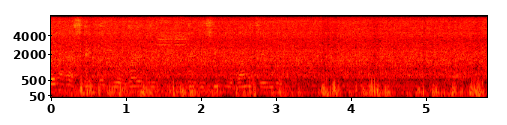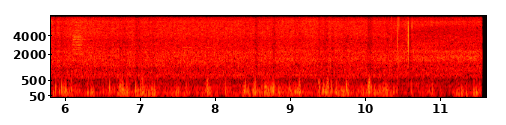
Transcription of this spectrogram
maior receita de hoje.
